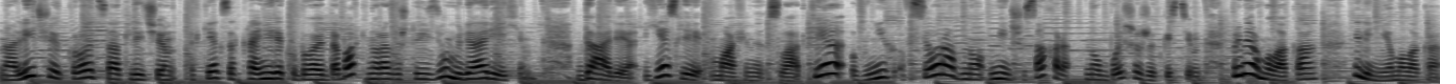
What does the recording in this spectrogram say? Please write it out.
наличие кроется отличие. В кексах крайне редко бывают добавки, но разве что изюм или орехи. Далее, если маффины сладкие, в них все равно меньше сахара, но больше жидкости. К примеру, молока или не молока.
